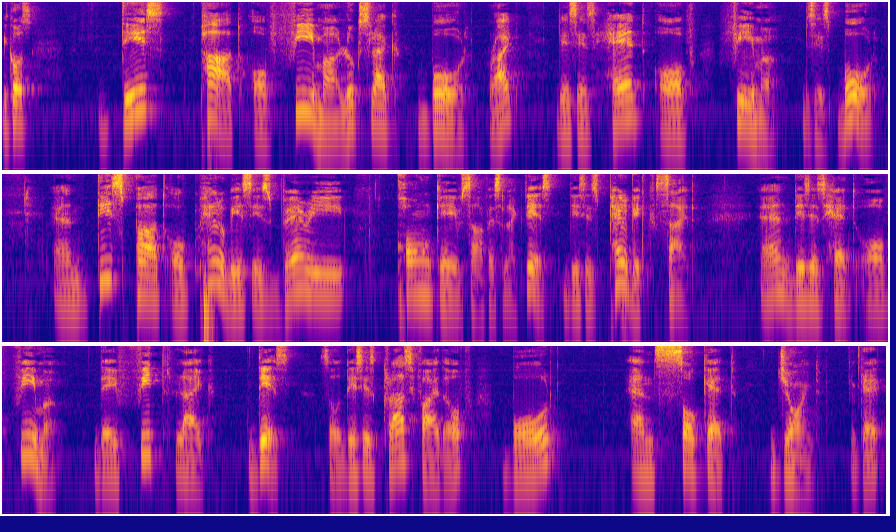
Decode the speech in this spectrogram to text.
because this part of femur looks like ball, right? This is head of femur. This is ball. And this part of pelvis is very concave surface like this. This is pelvic side. And this is head of femur. They fit like this. So this is classified of ball and socket joint. Okay.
